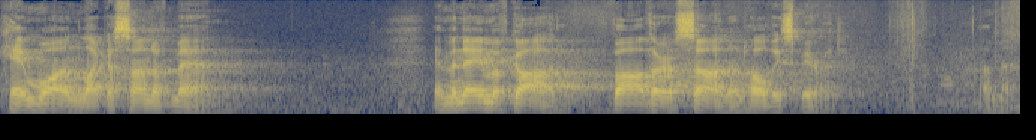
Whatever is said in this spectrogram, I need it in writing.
came one like a son of man. In the name of God, Father, Son, and Holy Spirit. Amen.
